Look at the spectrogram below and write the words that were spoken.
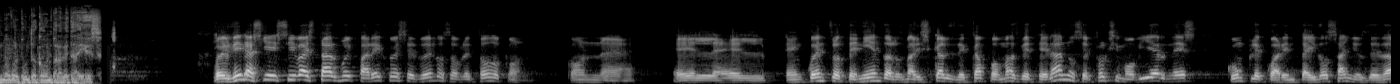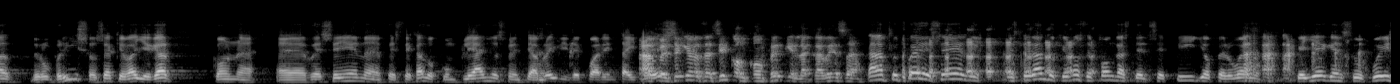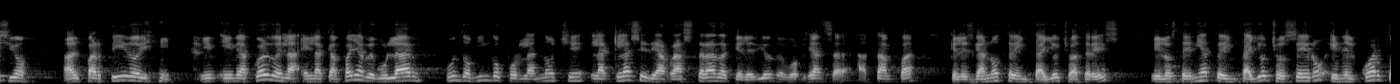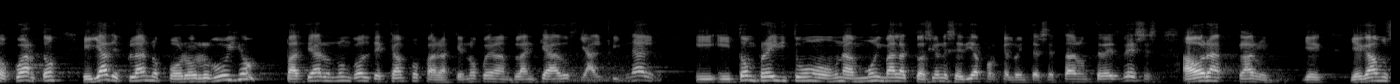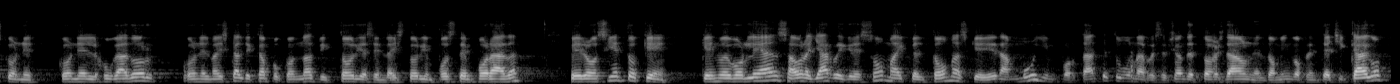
boostmobile.com para detalles. Pues mira, sí, sí va a estar muy parejo ese duelo, sobre todo con, con uh, el, el, encuentro teniendo a los mariscales de campo más veteranos. El próximo viernes cumple 42 años de edad Drew Brees, o sea que va a llegar con uh, uh, recién festejado cumpleaños frente a Brady de 43. Ah, pensé que ibas a decir con confeti en la cabeza. Ah, pues puede ser, esperando que no se ponga hasta el cepillo, pero bueno, que llegue en su juicio al partido y, y, me acuerdo en la, en la campaña regular, fue un domingo por la noche, la clase de arrastrada que le dio Nuevo Orleans a, a Tampa, que les ganó 38 a 3 y los tenía 38-0 en el cuarto cuarto y ya de plano por orgullo patearon un gol de campo para que no fueran blanqueados y al final y, y, Tom Brady tuvo una muy mala actuación ese día porque lo interceptaron tres veces. Ahora, claro, llegamos con el, con el jugador con el mariscal de campo con más victorias en la historia en postemporada, pero siento que, que Nuevo Orleans ahora ya regresó Michael Thomas, que era muy importante, tuvo una recepción de touchdown el domingo frente a Chicago,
